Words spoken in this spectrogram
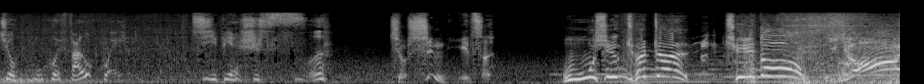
就不会反悔，即便是。死。就信你一次。五行全阵启动！呀！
